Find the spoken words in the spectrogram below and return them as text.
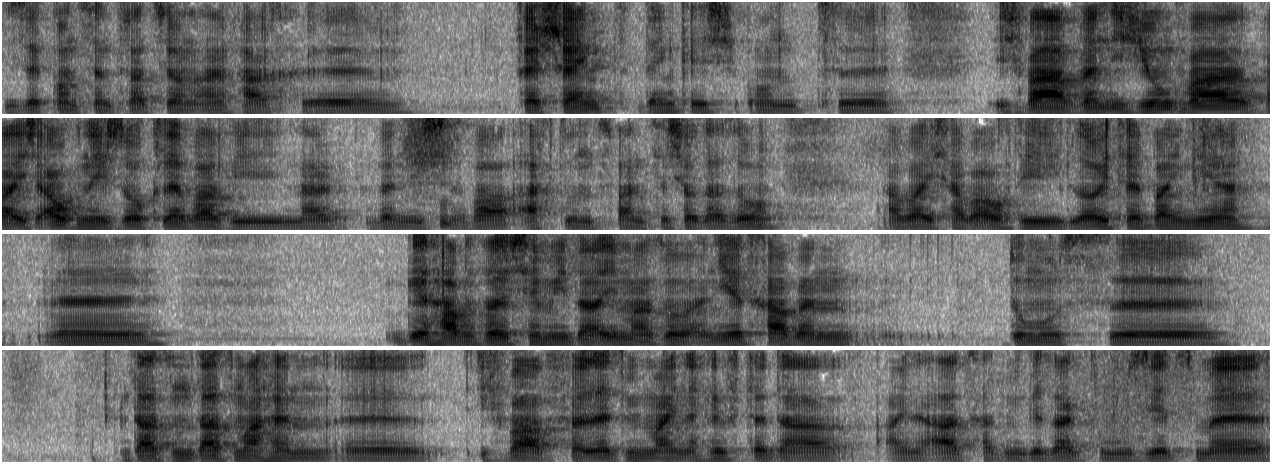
diese Konzentration einfach äh, verschenkt, denke ich. Und äh, ich war, wenn ich jung war, war ich auch nicht so clever wie na, wenn ich war 28 oder so. Aber ich habe auch die Leute bei mir äh, gehabt, welche mich da immer so ernährt haben. Du musst äh, das und das machen. Äh, ich war verletzt mit meiner Hüfte, da ein Arzt hat mir gesagt, du musst jetzt mehr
